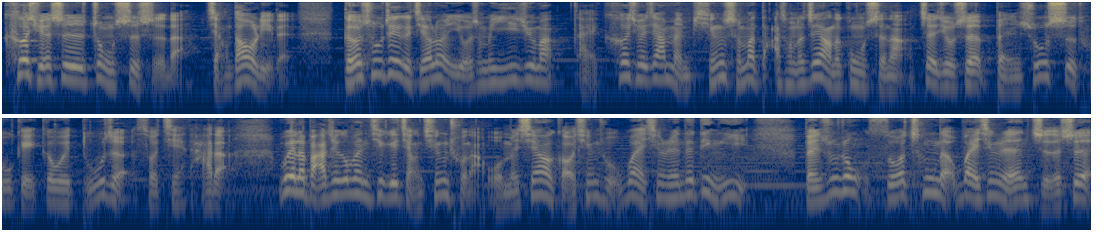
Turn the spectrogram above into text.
科学是重事实的，讲道理的。得出这个结论有什么依据吗？哎，科学家们凭什么达成了这样的共识呢？这就是本书试图给各位读者所解答的。为了把这个问题给讲清楚呢，我们先要搞清楚外星人的定义。本书中所称的外星人，指的是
